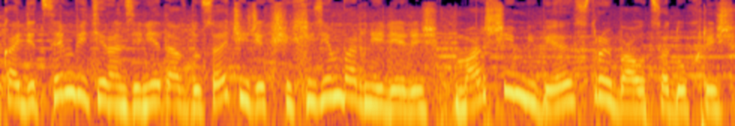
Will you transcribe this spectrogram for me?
Кадицем ветеран зенет авдуса чижек шихизем барнелериш. Марши мибе стройбаут садухриш.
